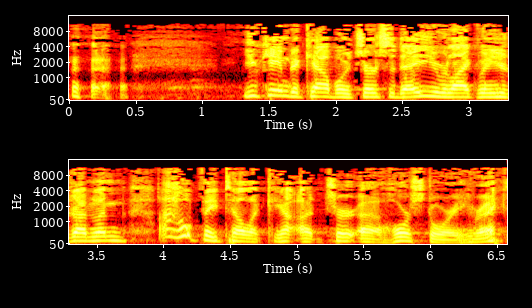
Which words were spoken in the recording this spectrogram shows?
you came to Cowboy Church today. You were like, when you're driving, I hope they tell a, a, church, a horse story, right?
